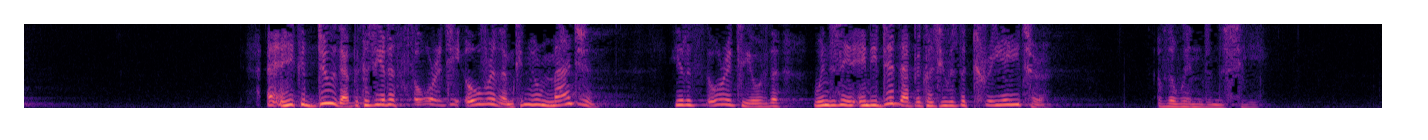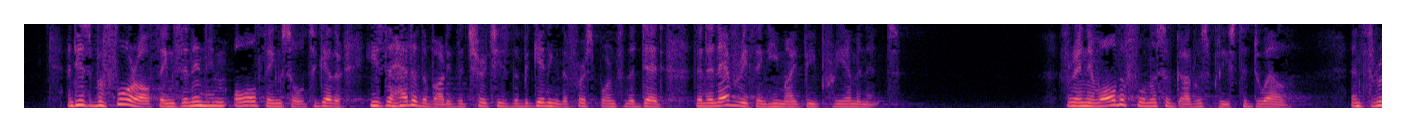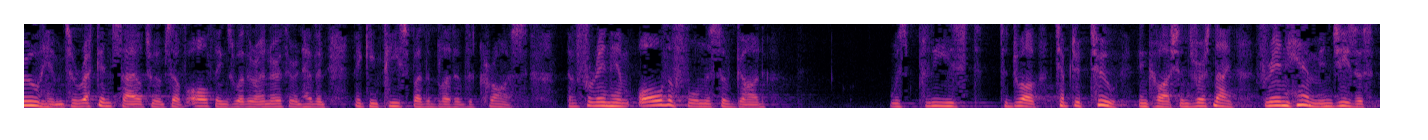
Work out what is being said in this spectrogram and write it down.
And he could do that because he had authority over them. Can you imagine? He had authority over the wind and sea. And he did that because he was the creator of the wind and the sea. And he's before all things, and in him all things hold together. He's the head of the body, the church. He's the beginning, the firstborn from the dead, that in everything he might be preeminent. For in him all the fullness of God was pleased to dwell, and through him to reconcile to himself all things, whether on earth or in heaven, making peace by the blood of the cross. And for in him all the fullness of God was pleased to dwell. Chapter 2 in Colossians, verse 9. For in him, in Jesus,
